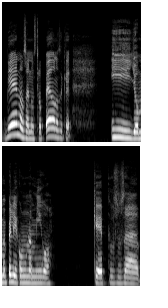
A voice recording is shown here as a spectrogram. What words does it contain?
bien, o sea, nuestro pedo, no sé qué. Y yo me peleé con un amigo que, pues, o sea,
